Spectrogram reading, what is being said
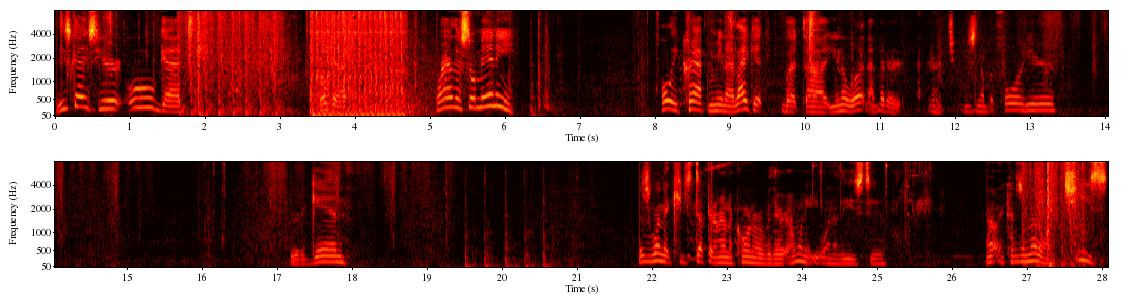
these guys here. Oh god. Oh god. Why are there so many? Holy crap! I mean, I like it, but uh, you know what? I better, I better use number four here. Do it again. There's one that keeps ducking around the corner over there. I want to eat one of these too. Oh, here comes another one. Jeez.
